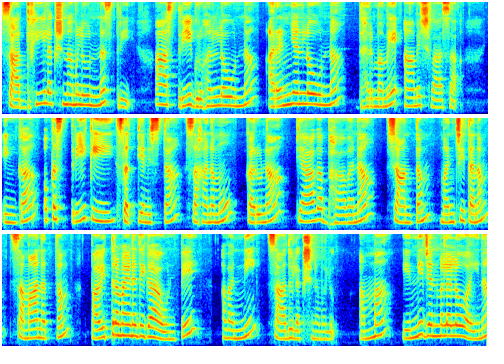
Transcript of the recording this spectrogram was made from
సాధ్వీ లక్షణములు ఉన్న స్త్రీ ఆ స్త్రీ గృహంలో ఉన్న అరణ్యంలో ఉన్న ధర్మమే ఆమె శ్వాస. ఇంకా ఒక స్త్రీకి సత్యనిష్ట సహనము కరుణ త్యాగ భావన శాంతం మంచితనం సమానత్వం పవిత్రమైనదిగా ఉంటే అవన్నీ సాధు లక్షణములు. అమ్మ ఎన్ని జన్మలలో అయినా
